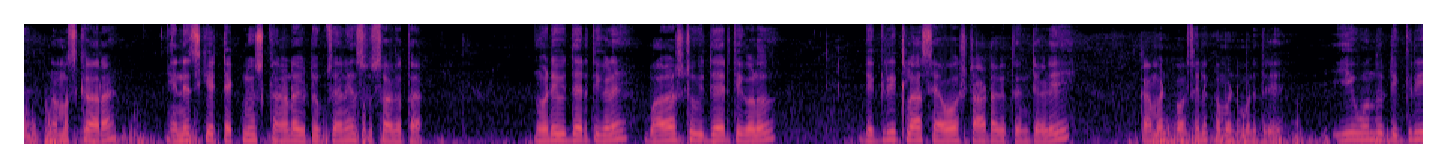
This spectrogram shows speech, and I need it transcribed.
ನಮಸ್ಕಾರ. N S K tech news Kannada YouTube channel ಸುಸ್ವಾಗತ. ನೋಡಿ ವಿದ್ಯಾರ್ಥಿಗಳೇ ಭಾಳಷ್ಟು ವಿದ್ಯಾರ್ಥಿಗಳು ಡಿಗ್ರಿ ಕ್ಲಾಸ್ ಯಾವಾಗ ಸ್ಟಾರ್ಟ್ ಆಗುತ್ತೆ ಅಂತೇಳಿ ಕಾಮೆಂಟ್ ಬಾಕ್ಸಲ್ಲಿ ಕಮೆಂಟ್ ಮಾಡಿದ್ರಿ. ಈ ಒಂದು ಡಿಗ್ರಿ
